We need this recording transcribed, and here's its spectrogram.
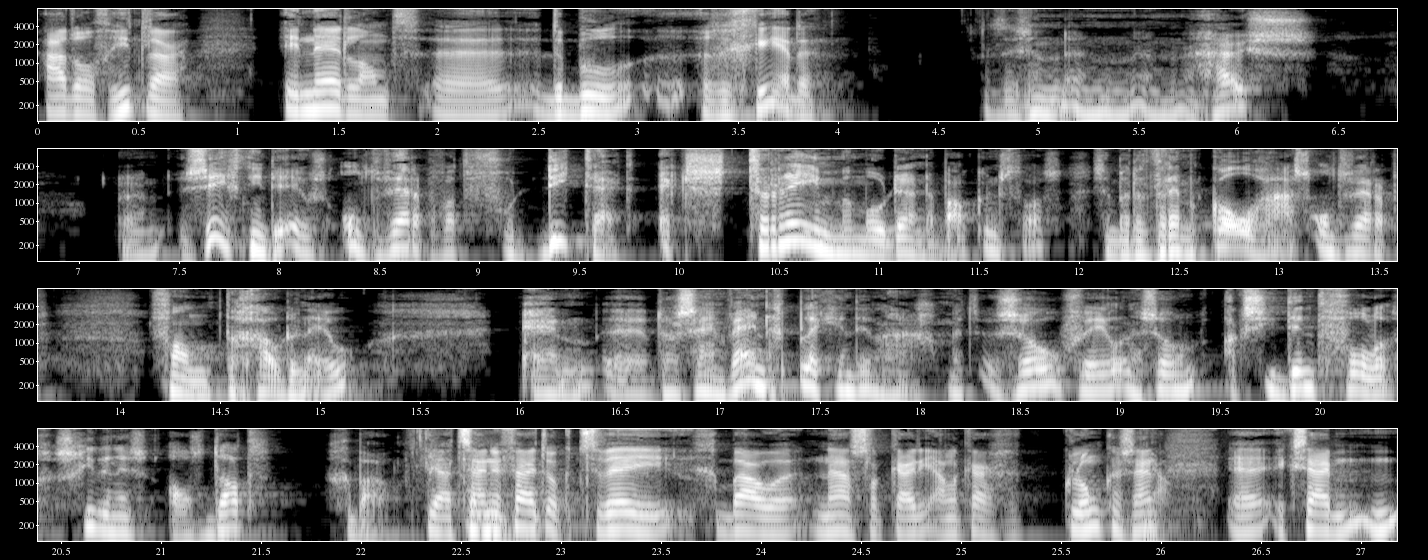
Adolf Hitler in Nederland, de boel regeerde. Het is een, een, een huis, een 17e eeuws ontwerp, wat voor die tijd extreme moderne bouwkunst was. Zeg maar het Rem Koolhaas ontwerp van de Gouden Eeuw. En eh, er zijn weinig plekken in Den Haag met zoveel en zo'n accidentvolle geschiedenis als dat gebouw. Ja, het zijn in feite ook twee gebouwen naast elkaar die aan elkaar geklonken zijn. Eh, ik zei,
